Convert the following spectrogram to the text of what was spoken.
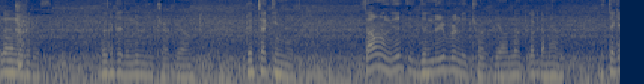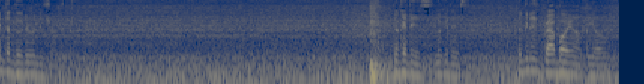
look, look at this. Look at the delivery truck, yo. They're taking it. Someone lit the delivery truck, yo. Look, look at the man. He's taking the delivery truck. Look at this. Look at this. Look at this bad boy up, yo.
